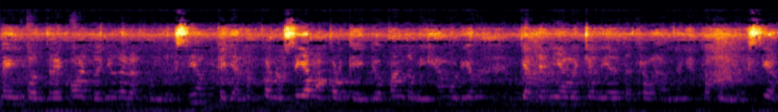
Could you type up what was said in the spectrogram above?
me encontré con el dueño de la fundación, que ya nos conocíamos, porque yo cuando mi hija murió ya tenía ocho días de estar trabajando en esta fundación,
